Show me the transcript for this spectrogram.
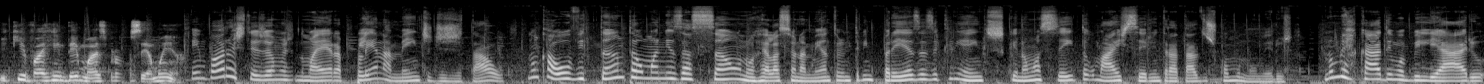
e que vai render mais para você amanhã. Embora estejamos numa era plenamente digital, nunca houve tanta humanização no relacionamento entre empresas e clientes que não aceitam mais serem tratados como números. No mercado imobiliário,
